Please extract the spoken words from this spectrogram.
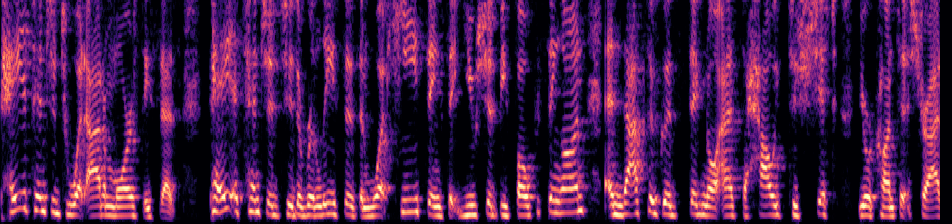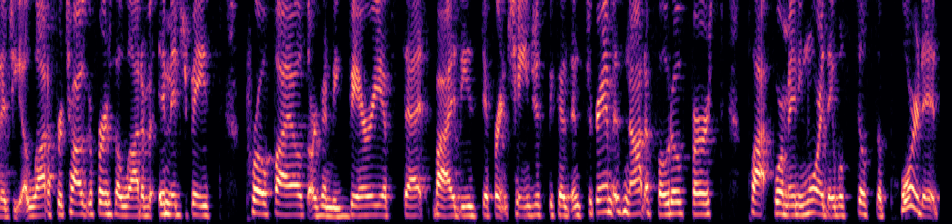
pay attention to what Adam Mosseri says. Pay attention to the releases and what he thinks that you should be focusing on. And that's a good signal as to how to shift your content strategy. A lot of photographers, a lot of image based profiles are going to be very upset by these different changes because Instagram is not a photo first platform anymore. They will still support it,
